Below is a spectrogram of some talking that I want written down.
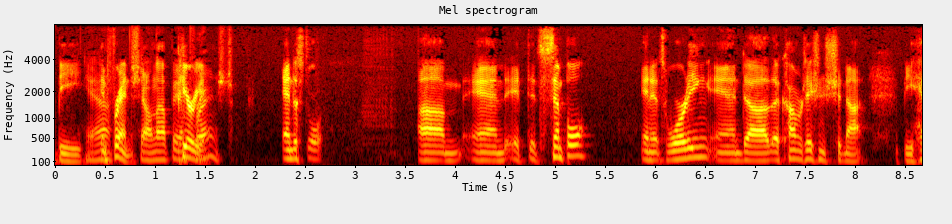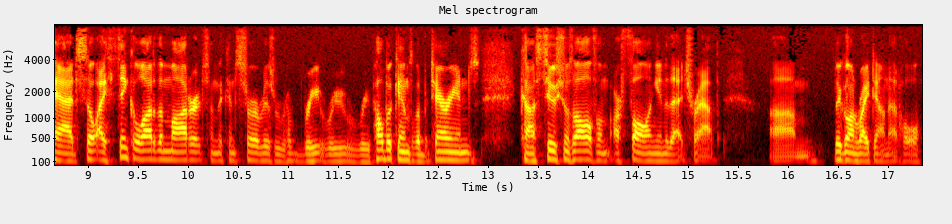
be Yeah, infringed. shall not be period. infringed. End of story. Um, and it, it's simple in its wording, and uh, the conversation should not be had. So I think a lot of the moderates and the conservatives, re- re- Republicans, libertarians, Constitutionals, all of them are falling into that trap. Um, they're going right down that hole.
